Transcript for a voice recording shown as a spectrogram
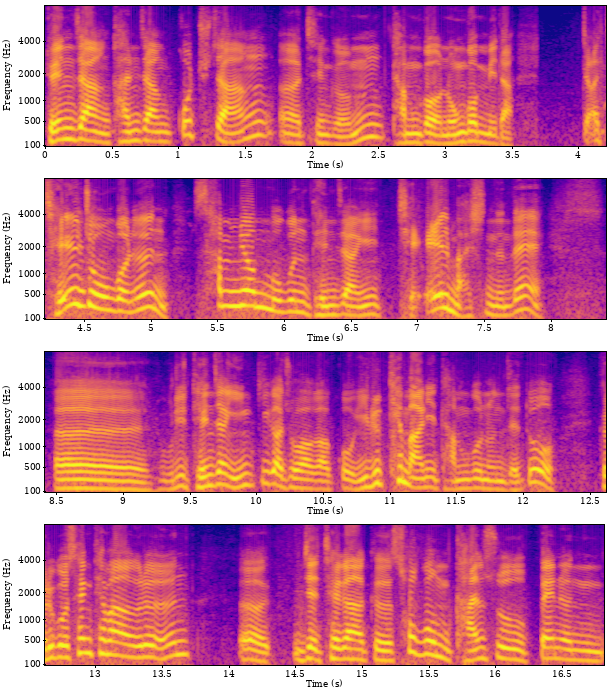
된장, 간장, 고추장 어, 지금 담궈 놓은 겁니다. 자, 제일 좋은 거는 3년 묵은 된장이 제일 맛있는데 어, 우리 된장 인기가 좋아갖고 이렇게 많이 담그는데도 그리고 생태마을은 어, 이제 제가 그 소금 간수 빼는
